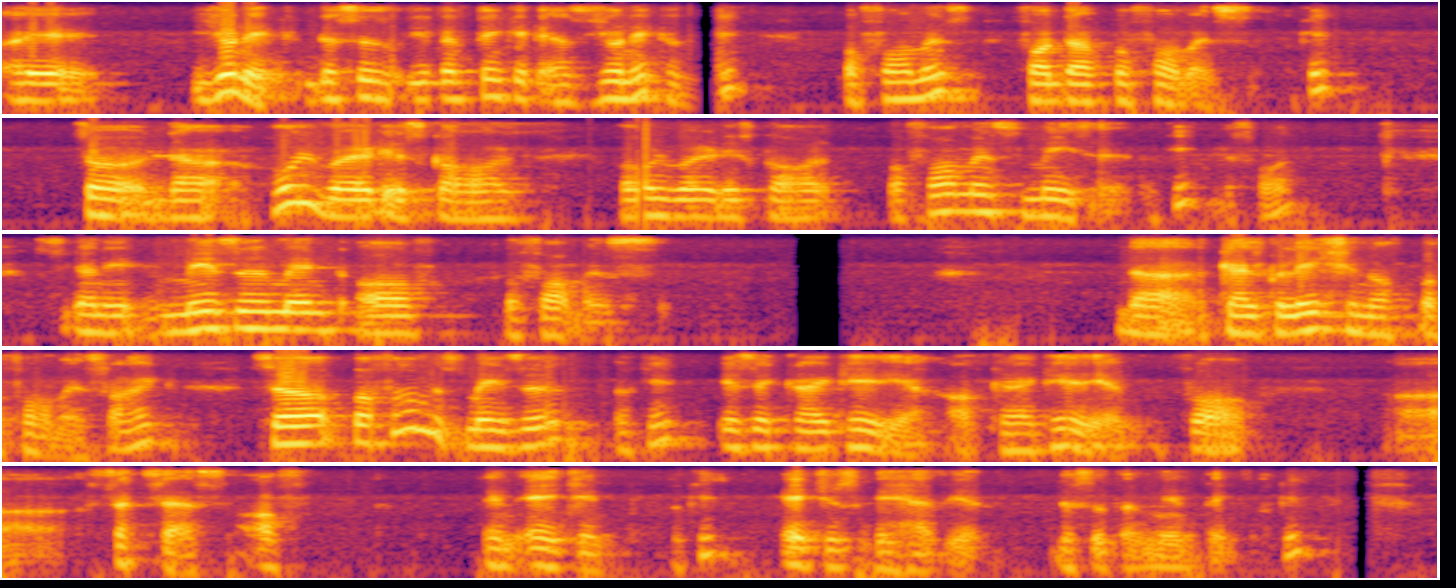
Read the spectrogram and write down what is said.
uh, unit. This is you can think it as unit. Okay, performance for the performance. Okay, so the whole word is called whole word is called performance measure. Okay, this one. So, any measurement of performance the calculation of performance, right? So performance measure, okay, is a criteria or criterion for uh, success of an agent, okay, agent's behavior. This is the main thing, okay.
